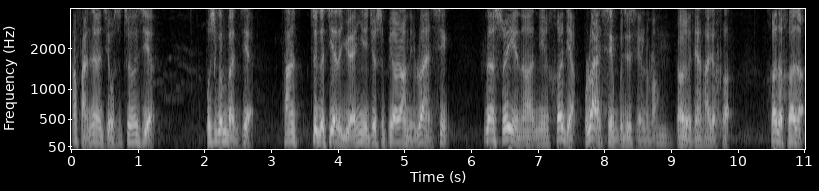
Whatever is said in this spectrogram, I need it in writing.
他反正酒是遮戒，不是根本戒。他这个戒的原意就是不要让你乱性，那所以呢，你喝点不乱性不就行了吗？然后有天他就喝，喝着喝着，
